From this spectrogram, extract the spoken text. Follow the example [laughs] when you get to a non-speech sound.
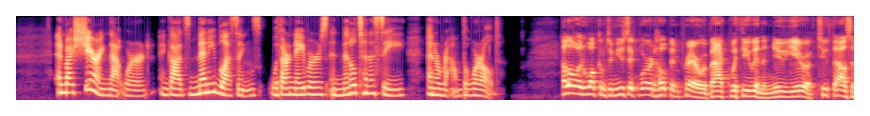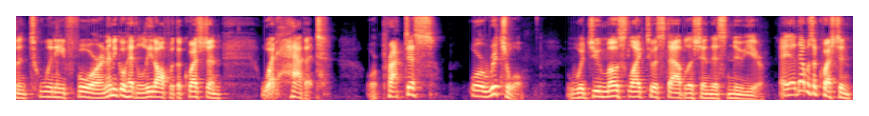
and by sharing that Word and God's many blessings with our neighbors in Middle Tennessee and around the world. Hello and welcome to Music, Word, Hope, and Prayer. We're back with you in the new year of 2024. And let me go ahead and lead off with the question What habit or practice or ritual would you most like to establish in this new year? Hey, that was a question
